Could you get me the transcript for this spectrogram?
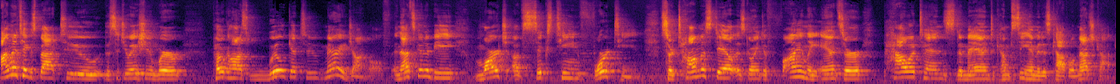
I'm going to take us back to the situation where Pocahontas will get to marry John Rolfe, and that's going to be March of 1614. Sir Thomas Dale is going to finally answer Powhatan's demand to come see him at his capital, Matchcot.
